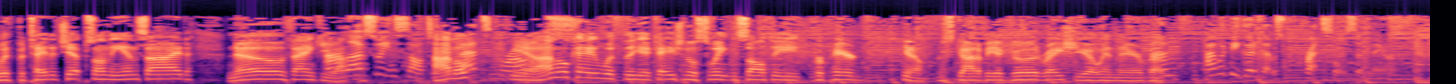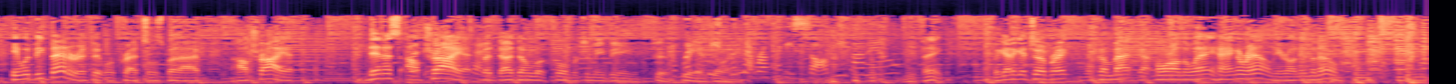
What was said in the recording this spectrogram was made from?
with potato chips on the inside. No, thank you. I love sweet and salty. I'm o- that's gross. yeah, I'm okay with the occasional sweet and salty prepared. You know, there's got to be a good ratio in there, but I'm, I would be good if that was pretzels in there. it would be better if it were pretzels. But I, I'll try it. Dennis, I'll try it, but I don't look forward to me being to me Wouldn't, it be, enjoying wouldn't it. that roughly be soggy by now? You think? We got to get to a break. We'll come back. Got more on the way. Hang around here on In the Know.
